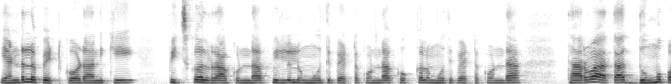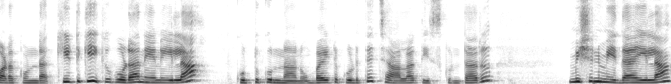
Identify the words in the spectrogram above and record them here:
ఎండలో పెట్టుకోవడానికి పిచ్చుకలు రాకుండా పిల్లులు మూతి పెట్టకుండా కుక్కలు మూతి పెట్టకుండా తర్వాత దుమ్ము పడకుండా కిటికీకి కూడా నేను ఇలా కుట్టుకున్నాను. బయట కుడితే చాలా తీసుకుంటారు. మిషన్ మీద ఇలా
